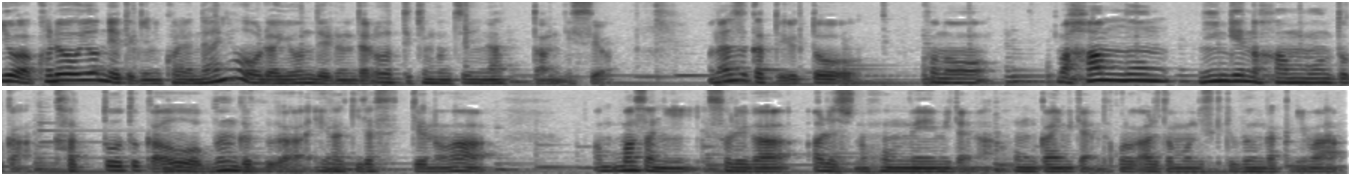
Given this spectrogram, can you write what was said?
要はこれを読んでる時にこれは何を俺は読んでるんだろうって気持ちになったんですよ。なぜかというとこの、まあ、反問人間の反問とか葛藤とかを文学が描き出すっていうのはまさにそれがある種の本命みたいな本会みたいなところがあると思うんですけど文学には。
